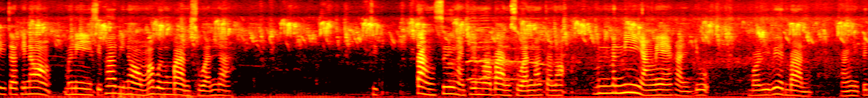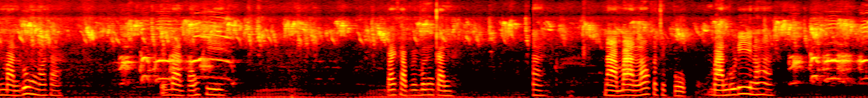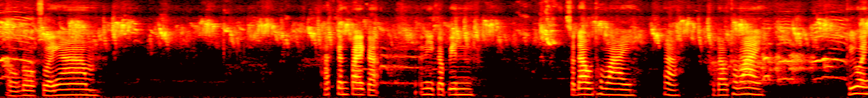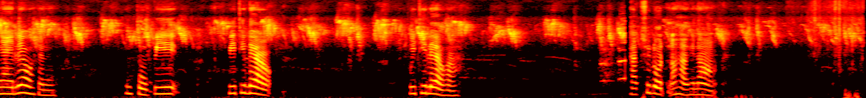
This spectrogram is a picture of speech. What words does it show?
ดีจ้าพี่น้องมื้อนี้สิพาพี่น้องมาเบิงบ้านสวนจ้ะสิตั้งซื้อให้เพิ่นว่าบ้านสวนเนาะจ้ะเนาะมันมันมีอย่างแน่ค่ะ อยู่บริเวณบ้านหลังนี้เป็นบ้านลุงเนาะจ้ะเป็นบ้านของพี่ไปขับไปเบิงกันหน้าบ้านเราก็จะปลูกบานบุรีเนาะค่ะออกดอกสวยงาม พัดกันไปกะอันนี้ก็เป็นสะเดาทวายจ้ะสะเดาทวายถือว่าใหญ่เร็วฉันมันปลูกปีปีที่แล้วปีที่แล้วค่ะผักชุรสเนาะค่ะพี่น้อง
